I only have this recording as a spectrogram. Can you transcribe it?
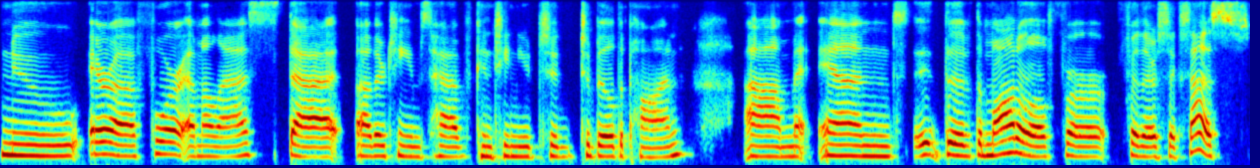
new era for MLS that other teams have continued to to build upon. Um, and it, the the model for for their success,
